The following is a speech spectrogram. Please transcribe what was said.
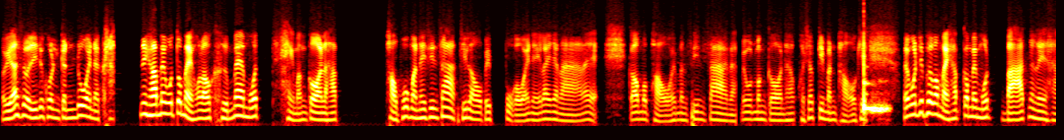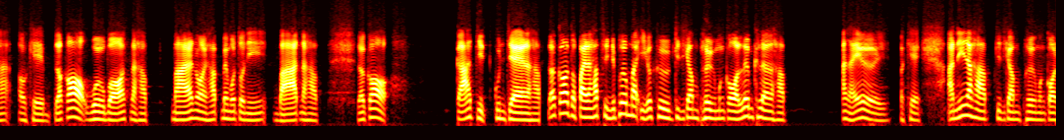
โอเคสวัสดีทุกคนกันด้วยนะครับนี่ครับแม่มดตัวใหม่ของเราคือแม่มดแห่งมังกรนะครับ เผาพวกมันให้สิ้นซากที่เราไปปลูกเอาไว้ในไร่นานาแหละก็เอามาเผาให้มันสิ้นซากนะแม่มดมังกรครับเขาชอบกินมันเผาโอเคแม่มดที่เพิ่มมาใหม่ครับก็แม่มดบาร์สนั่นเลยฮะโอเค แล้วก็เวิร์บอสนะครับมาแน่นอนครับแม่มดตัวนี้บาร์สนะครับ แล้วก็การ์ดจิตกุญแจนะครับ แล้วก็ต่อไปนะครับสิ่งที่เพิ่มมาอีกก็คือกิจกรรมเพลิงมังกรเริ่มขึ้นแล้วนะครับ อันไหนเอ่ยโอเค อันนี้นะครับ กิจกรรมเพลิงมังกร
